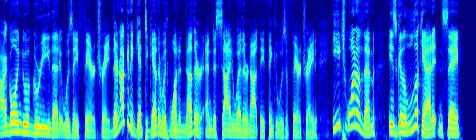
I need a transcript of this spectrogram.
are going to agree that it was a fair trade. They're not going to get together with one another and decide whether or not they think it was a fair trade. Each one of them is going to look at it and say,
